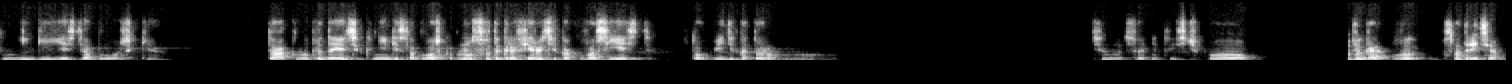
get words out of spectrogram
Книги есть обложки. Так, вы продаете книги с обложкой. Ну, сфотографируйте, как у вас есть, в том виде, котором тянуть сотни тысяч. Вы как, вы, смотрите,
